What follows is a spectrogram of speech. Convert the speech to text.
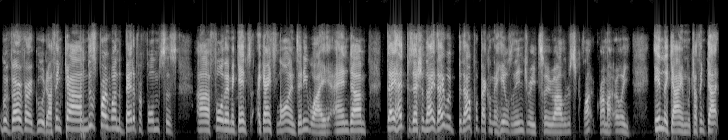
were very, very good. I think um, this is probably one of the better performances uh, for them against against Lions anyway. And um, they had possession. They they were they were put back on their heels an injury to uh, early in the game, which I think that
